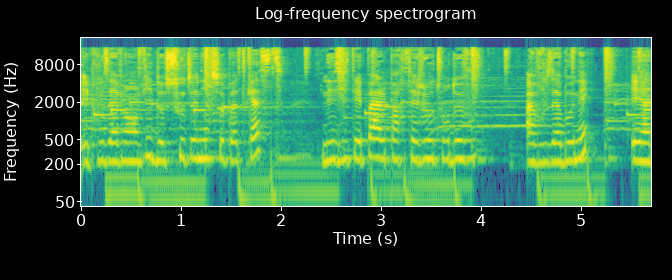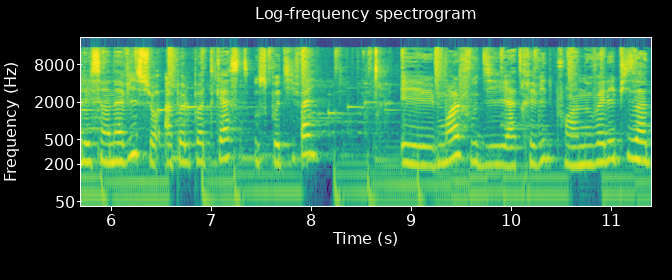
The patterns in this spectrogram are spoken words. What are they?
et que vous avez envie de soutenir ce podcast, N'hésitez pas à le partager autour de vous, à vous abonner et à laisser un avis sur Apple Podcast ou Spotify. Et moi, je vous dis à très vite pour un nouvel épisode.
